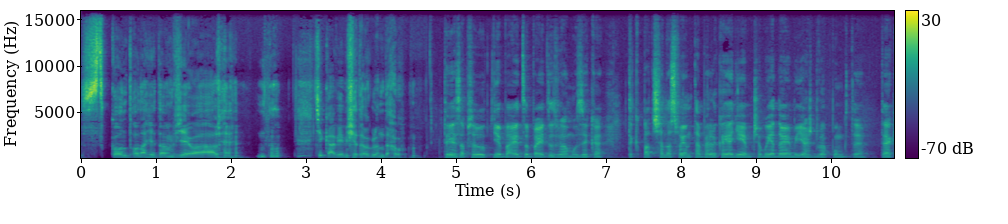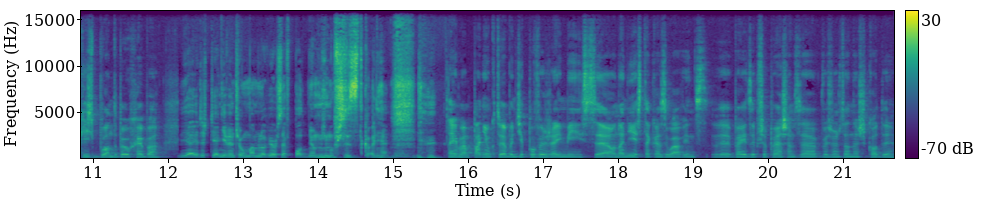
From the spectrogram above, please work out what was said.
skąd ona się tam wzięła, ale no, ciekawie mi się to oglądało. To jest absolutnie bardzo, bardzo zła muzyka. Tak patrzę na swoją tabelkę, ja nie wiem czemu ja dałem jej aż dwa punkty. To jakiś błąd był chyba. Ja, ja nie wiem, czemu mam Love Yourself pod nią, mimo wszystko, nie? A ja mam panią, która będzie powyżej miejsca. Ona nie jest taka zła, więc y, bardzo przepraszam za wyrządzone szkody.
